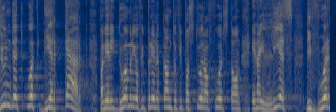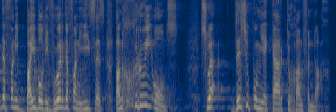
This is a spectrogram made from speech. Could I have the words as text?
doen dit ook deur kerk. Wanneer die dominee of die predikant of die pastoor daar voor staan en hy lees die woorde van die Bybel, die woorde van Jesus, dan groei ons. So dis hoekom jy kerk toe gaan vandag.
